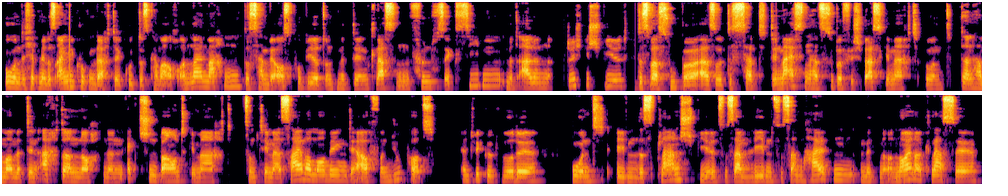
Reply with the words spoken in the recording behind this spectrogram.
und ich habe mir das angeguckt und dachte, gut, das kann man auch online machen. Das haben wir ausprobiert und mit den Klassen 5, 6, 7 mit allen durchgespielt. Das war super. Also das hat den meisten hat super viel Spaß gemacht und dann haben wir mit den Achtern noch einen Action Bound gemacht zum Thema Cybermobbing, der auch von Newport entwickelt wurde und eben das Planspiel Zusammenleben, Zusammenhalten mit einer Neunerklasse.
